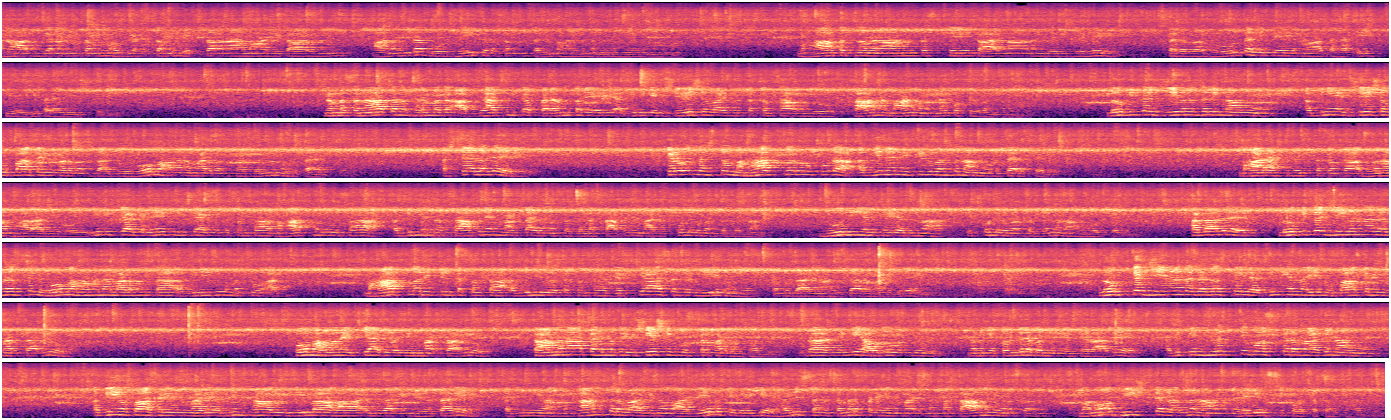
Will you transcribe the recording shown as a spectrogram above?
ಅನಾದ್ಯನಂತಂ ಅವ್ಯಕ್ತಂ ವ್ಯಕ್ತಾನಾಮಾದಿಕಾರಣಂ ಆನಂದಬೋಧೈಕರಸಂ ತನ್ಮಹನ್ ಮನ್ಮಹೇ ನಮಃ ಮಹಾಪದ್ಮವನಾಂತಸ್ಥೆ ಕಾರಣಾನಂದ ವಿಗ್ರಹೇ ಸರ್ವಭೂತಹಿತೇ ಮಾತಃ ಏಕ್ಯೇಹಿ ಪರಮೇಶ್ವರಿ ನಮ್ಮ ಸನಾತನ ಧರ್ಮದ ಆಧ್ಯಾತ್ಮಿಕ ಪರಂಪರೆಯಲ್ಲಿ ಅಗ್ನಿಗೆ ವಿಶೇಷವಾಗಿರ್ತಕ್ಕಂತಹ ಒಂದು ಸ್ಥಾನಮಾನವನ್ನು ಕೊಟ್ಟಿರುವಂತಹದ್ದು ಲೌಕಿಕ ಜೀವನದಲ್ಲಿ ನಾವು ಅಗ್ನಿಯ ವಿಶೇಷ ಉಪಾಸನೆ ಮಾಡುವಂಥದ್ದು ಹೋಮ ಹವನ ಮಾಡುವಂತಹದ್ದನ್ನು ನೋಡ್ತಾ ಇರ್ತೇವೆ. ಅಷ್ಟೇ ಅಲ್ಲದೆ, ಕೆಲವೊಂದಷ್ಟು ಮಹಾತ್ಮರು ಕೂಡ ಅಗ್ನಿಯನ್ನು ಇಟ್ಟಿರುವಂತ ನಾವು ನೋಡ್ತಾ ಇರ್ತೇವೆ. ಮಹಾರಾಷ್ಟ್ರದಲ್ಲಿರ್ತಕ್ಕಂತಹ ಧೋನ ಮಹಾರಾಜ್ ಇರ್ಬೋದು, ಈ ರೀತಿಯಾಗಿ ಅನೇಕ ರೀತಿಯಾಗಿರ್ತಕ್ಕಂತಹ ಮಹಾತ್ಮರು ಸಹ ಅಗ್ನಿಯನ್ನು ಸ್ಥಾಪನೆಯನ್ನು ಮಾಡ್ತಾ ಇರುವಂಥದ್ದನ್ನು, ಸ್ಥಾಪನೆ ಮಾಡಿ ಇಟ್ಕೊಂಡಿರುವಂಥದ್ದನ್ನು ಧೂನಿ ಅಂತ ಹೇಳಿ ಅದನ್ನು ಇಟ್ಕೊಂಡಿರುವಂಥದ್ದನ್ನು ನಾವು ನೋಡ್ತೇವೆ. ಹಾಗಾದ್ರೆ ಲೌಕಿಕ ಜೀವನದ ವ್ಯವಸ್ಥೆಯಲ್ಲಿ ಹೋಮ ಹವನ ಮಾಡುವಂತಹ ಅಗ್ನಿಗೂ ಮತ್ತು ಮಹಾತ್ಮರಿಟ್ಟಿರ್ತಕ್ಕಂತಹ ಅಗ್ನಿಗೂ ಇರತಕ್ಕಂತಹ ವ್ಯತ್ಯಾಸಗಳು ಏನು? ಎಂಬುದಾಗಿ ನಾವು ವಿಚಾರ ಮಾಡಿದರೆ, ಲೌಕಿಕ ಜೀವನದ ವ್ಯವಸ್ಥೆಯಲ್ಲಿ ಅಗ್ನಿಯನ್ನ ಏನು ಉಪಾಸನೆ ಮಾಡ್ತಾರೆಯೋ, ಹೋಮ ಹವನ ಇತ್ಯಾದಿಗಳನ್ನು ಏನು ಮಾಡ್ತಾರೆಯೋ, ಕಾಮನಾ ಕರ್ಮದ ವಿಶೇಷಕ್ಕೋಸ್ಕರ ಮಾಡುವಂತಹದ್ದು ಉದಾಹರಣೆಗೆ ಯಾವುದೋ ಒಂದು ನಮಗೆ ತೊಂದರೆ ಬಂದಿದೆ ಅಂತ ಹೇಳಾದ್ರೆ, ಅದಕ್ಕೆ ನಿವೃತ್ತಿಗೋಸ್ಕರವಾಗಿ ನಾವು ಅಗ್ನಿ ಉಪಾಸನೆಯನ್ನು ಮಾಡಿ ಅಗ್ನಿಭಾವಿ ದೇವಾಹ ಎಂಬುದಾಗಿ ಹೇಳುತ್ತಾರೆ. ಅಗ್ನಿಯ ಮುಖಾಂತರವಾಗಿ ನಾವು ಆ ದೇವತೆಗಳಿಗೆ ಹವಿಸ್ಸನ್ನು ಸಮರ್ಪಣೆಯನ್ನು ಮಾಡಿ ನಮ್ಮ ಕಾಮನೆ ಮತ್ತು ಮನೋಭೀಷ್ಟಗಳನ್ನು ನಾವು ನೆರವೇರಿಸಿಕೊಳ್ತಕ್ಕಂತಹದ್ದು.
